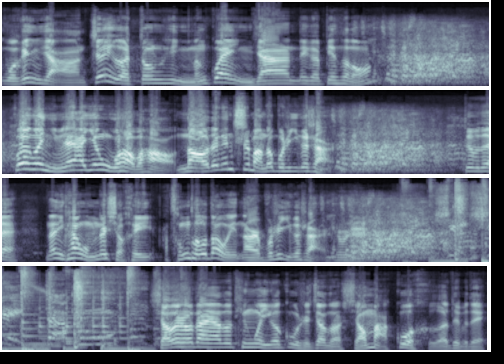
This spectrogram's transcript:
我跟你讲啊，这个东西你能怪你家那个变色龙？怪怪你们家鹦鹉好不好？脑袋跟翅膀都不是一个色儿，对不对？那你看我们那小黑，从头到尾哪儿不是一个色儿？是不是？小的时候大家都听过一个故事，叫做小马过河，对不对？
